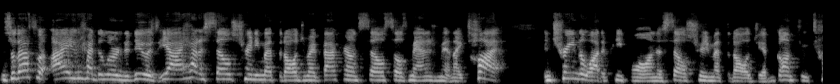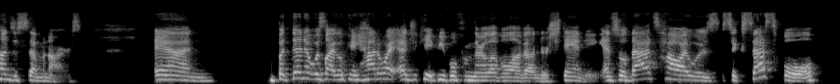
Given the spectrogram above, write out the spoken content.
And so that's what i had to learn to do is yeah i had a sales training methodology. My background sales sales management and i taught and trained a lot of people on a sales training methodology. I've gone through tons of seminars. And but then it was like okay how do i educate people from their level of understanding? And so that's how i was successful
